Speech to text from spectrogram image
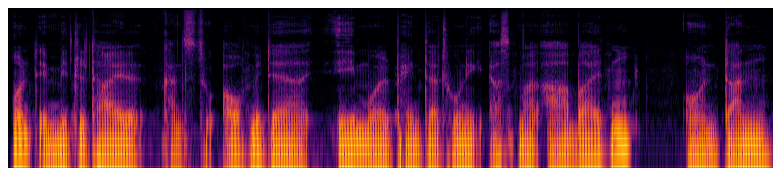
Und im Mittelteil kannst du auch mit der E-Moll-Pentatonik erstmal arbeiten. Und dann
